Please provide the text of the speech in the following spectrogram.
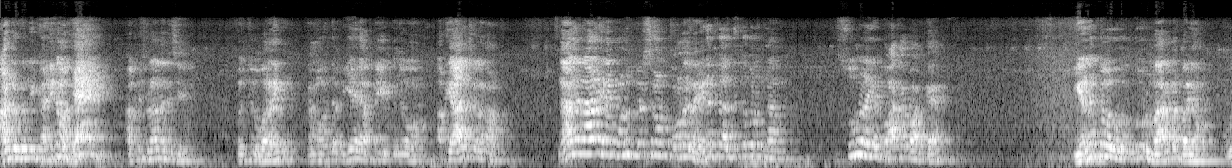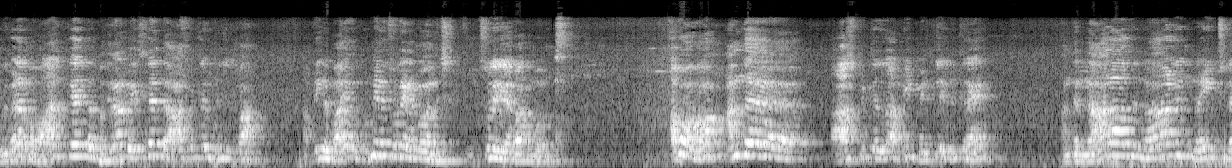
ஆண்டு கொஞ்சம் கடினம் ஏன்? அப்படி சொன்னா என்ன கொஞ்சம் வரை நம்ம வந்து அப்படியே அப்படியே கொஞ்சம் அப்படி யாரும் சொல்லலாம். நாலு நாள் எனக்கு ஒன்றும் பெருசாக தோணலை. எனக்கு அதுக்கப்புறம் நான் சூழ்நிலையை பார்க்க பார்க்க எனக்கு வந்து ஒரு மரண பயம். ஒருவேளை நம்ம வாழ்க்கை இந்த பதினாலு வயசுல இந்த ஹாஸ்பிட்டல் முடிஞ்சிருமா அப்படிங்கிற பயம் உண்மையில சொல்ல எனக்கு வந்துச்சு. சூழ்நிலையை பார்க்கும்போது. அப்போ அந்த ஹாஸ்பிட்டல்ல அப்படியே பெட்டில் இருக்கிறேன். அந்த நாலாவது நாள் நைட்ல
